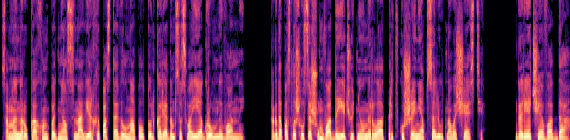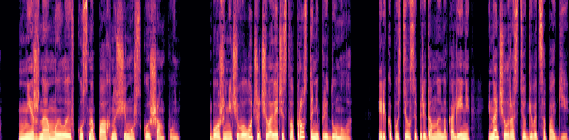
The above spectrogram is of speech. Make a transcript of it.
Со мной на руках он поднялся наверх и поставил на пол только рядом со своей огромной ванной. Когда послышался шум воды, я чуть не умерла от предвкушения абсолютного счастья. Горячая вода, Нежное мыло и вкусно пахнущий мужской шампунь. Боже, ничего лучше человечество просто не придумало. Эрик опустился передо мной на колени и начал расстегивать сапоги.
